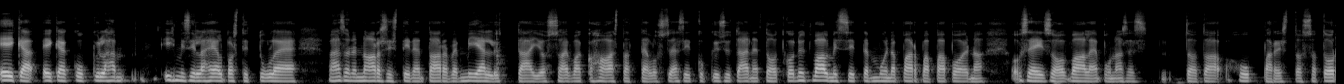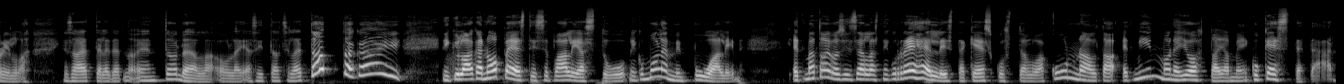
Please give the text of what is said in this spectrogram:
eikä, eikä kun kyllähän ihmisillä helposti tulee vähän sellainen narsistinen tarve miellyttää jossain vaikka haastattelussa ja sitten kun kysytään, että ootko nyt valmis sitten muina parpapapoina seisoo vaaleanpunaisessa tota, hupparistossa torilla ja sä ajattelet, että no en todella ole. Ja sitten olet sillä että totta kai! Niin kyllä aika nopeasti se paljastuu niin kuin molemmin puolin. Et mä toivoisin sellaista niin kuin rehellistä keskustelua kunnalta, että millainen johtaja me niin kestetään.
